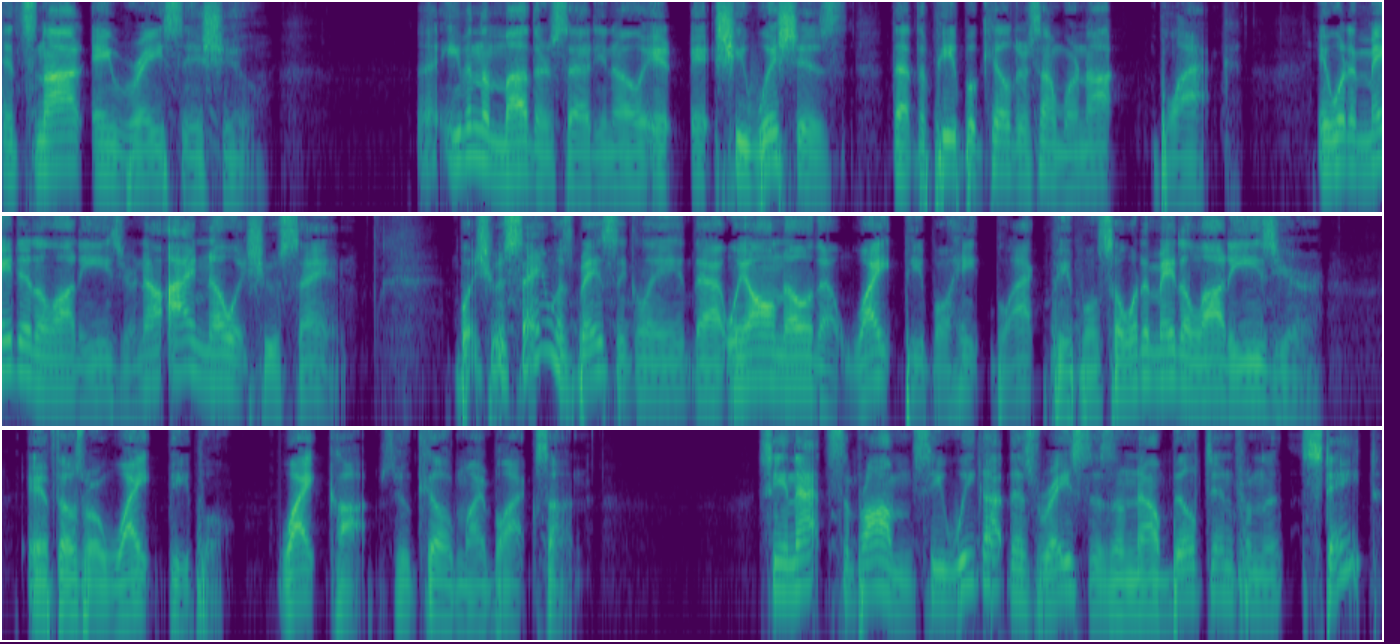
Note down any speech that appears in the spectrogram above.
It's not a race issue. Uh, even the mother said, you know, it, it she wishes that the people killed her son were not black. It would have made it a lot easier. Now, I know what she was saying. What she was saying was basically that we all know that white people hate black people, so it would have made it a lot easier if those were white people, white cops who killed my black son. See, and that's the problem. See, we got this racism now built in from the state.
